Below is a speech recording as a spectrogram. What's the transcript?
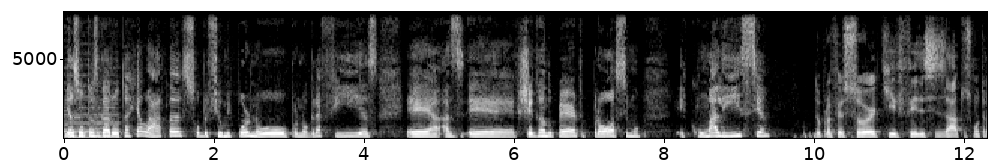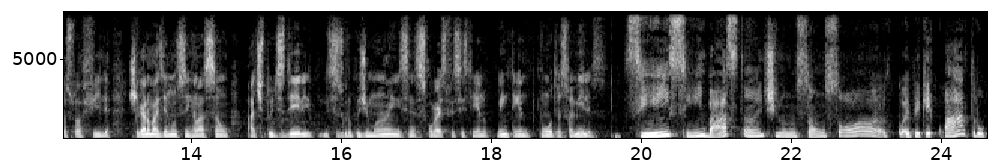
e as outras garotas relatam sobre filme pornô, pornografias, é, as, é, chegando perto, próximo, com malícia. Do professor que fez esses atos contra a sua filha, chegaram mais denúncias em relação a atitudes dele, nesses grupos de mães, nessas conversas que vocês têm, vem tendo com outras famílias? Sim, sim, bastante. Não são só. É porque quatro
